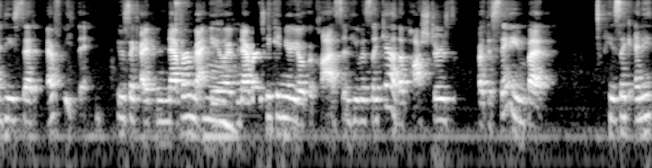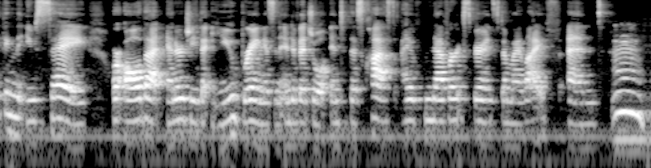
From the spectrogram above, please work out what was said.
And he said, everything. He was like, I've never met mm-hmm. you. I've never taken your yoga class. And he was like, yeah, the postures are the same, but he's like, anything that you say or all that energy that you bring as an individual into this class, I have never experienced in my life. And mm.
